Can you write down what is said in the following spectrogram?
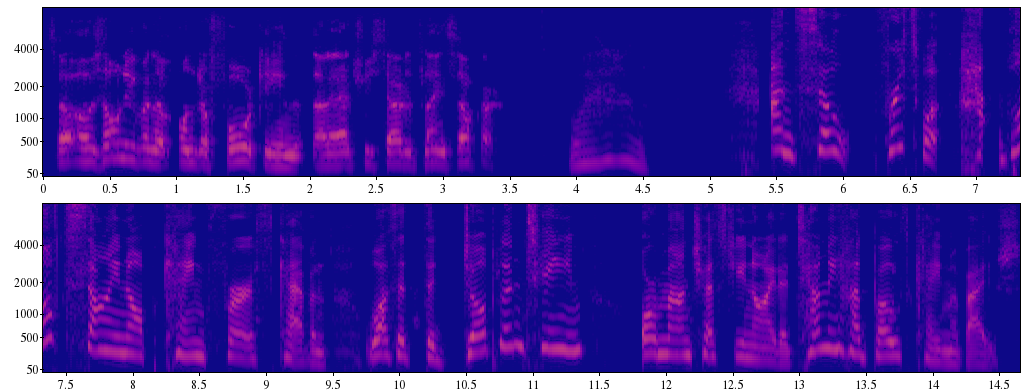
So I was only when I was under 14 that I actually started playing soccer. Wow. And so, first of all, what sign up came first, Kevin? Was it the Dublin team or Manchester United? Tell me how both came about.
